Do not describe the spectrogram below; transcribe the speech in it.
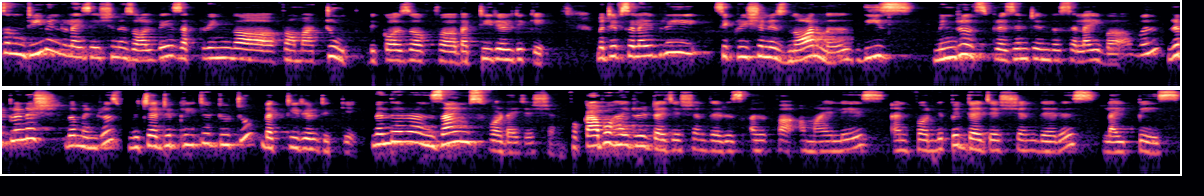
Some demineralization is always occurring uh, from our tooth because of uh, bacterial decay. But if salivary secretion is normal, these minerals present in the saliva will replenish the minerals which are depleted due to bacterial decay. Then there are enzymes for digestion. For carbohydrate digestion there is alpha amylase and for lipid digestion there is lipase.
